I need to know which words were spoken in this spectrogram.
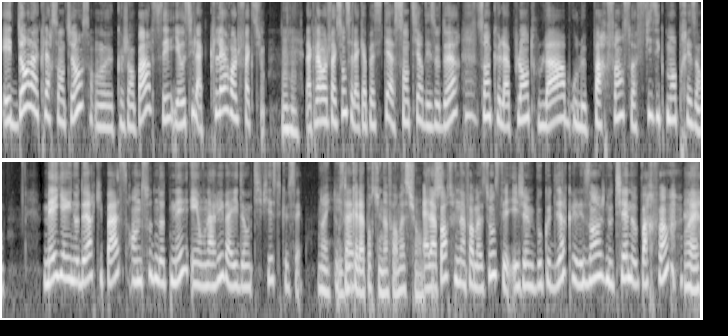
Et dans la claire sentience euh, que j'en parle, c'est il y a aussi la claire olfaction. Mhm. La claire olfaction, c'est la capacité à sentir des odeurs sans que la plante ou l'arbre ou le parfum soit physiquement présent. Mais il y a une odeur qui passe en dessous de notre nez et on arrive à identifier ce que c'est. Oui. Donc Et ça- donc elle apporte une information. Elle plus. apporte une information, et j'aime beaucoup dire que les anges nous tiennent au parfum Ouais.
